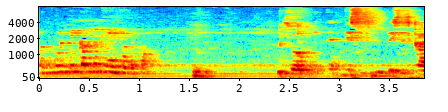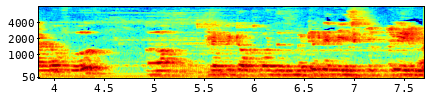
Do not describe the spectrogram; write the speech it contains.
But we will pick up the claim for the company. So this this is kind of uh, uh, when we talk about the metal damage claim,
